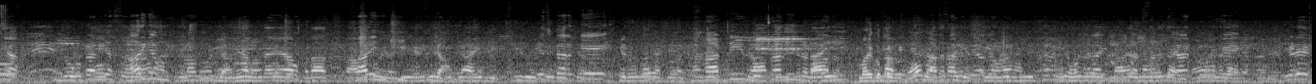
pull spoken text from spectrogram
ਲੋਕਾਂ ਦੀਆਂ ਸਾਰੀਆਂ ਮੁਸ਼ਕਲਾਂ ਤੋਂ ਜਾਣੂ ਹੁੰਦਾ ਆ ਬੜਾ ਸਾਰੀ ਹਕੀਕਤ ਜਾਣਦਾ ਹੀ। ਲਿਖੀ ਰੂਪ ਇਸ ਕਰਕੇ ਫਿਰ ਉਹਨਾਂ ਦਾ ਅੱਗੇ ਰੱਖਾਂਗੇ। ਸਾਡੀ ਲੋਕਾਂ ਦੀ ਲੜਾਈ ਬਹੁਤ ਮਾਤਰਾ ਜਿੱਤੀ ਹੋਣਾ ਗੁਰਜੀਤ ਸਿੰਘ ਔਜਲਾ ਜੀ ਲੜ ਸਕਦੇ ਆ ਕਿਉਂਕਿ ਜਿਹੜੇ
